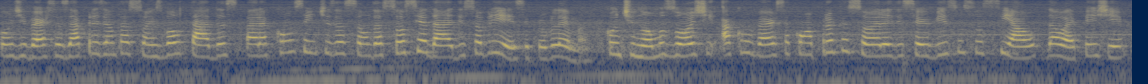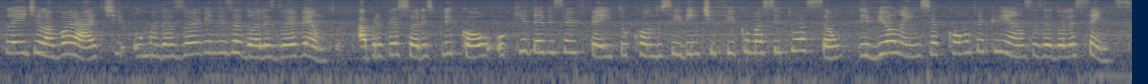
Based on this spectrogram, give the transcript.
com diversas apresentações voltadas para a conscientização da sociedade sobre esse problema. Continuamos hoje a conversa com a professora de Serviço Social da UEPG, Cleide Lavorati, uma das organizadoras do evento. A professora explicou o que deve ser feito quando se identifica uma situação de violência contra crianças e adolescentes.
